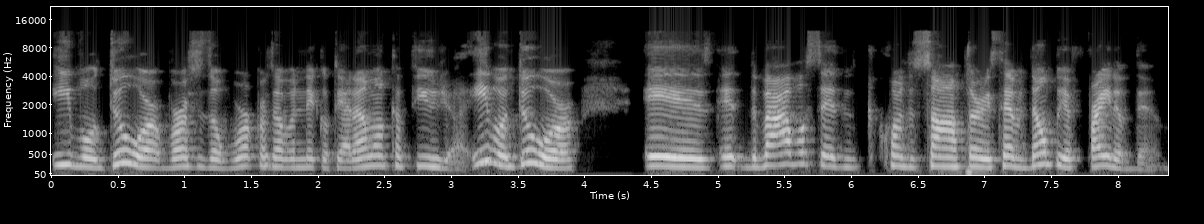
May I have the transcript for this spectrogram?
evil doer versus a workers of iniquity. I don't want to confuse you. evil doer is it, the Bible says according to Psalm 37, don't be afraid of them.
